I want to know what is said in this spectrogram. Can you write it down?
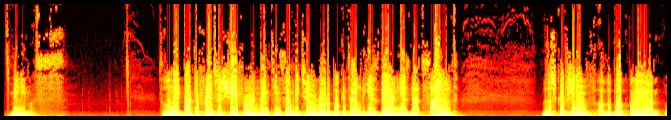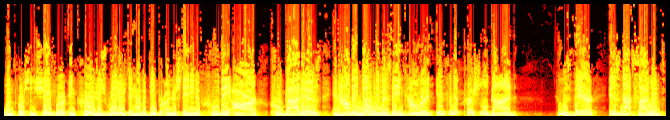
It's meaningless. So the late Dr. Francis Schaeffer in 1972 wrote a book entitled He is There and He is Not Silent the description of, of the book by um, one person, Schaeffer, encourages readers to have a deeper understanding of who they are, who God is, and how they know Him as they encounter an infinite personal God who is there and is not silent.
